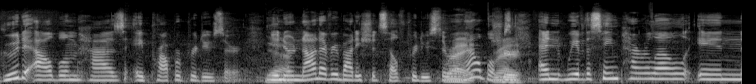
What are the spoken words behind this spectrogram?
good album has a proper producer. You know, not everybody should self-produce their Right, own albums, right. and we have the same parallel in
